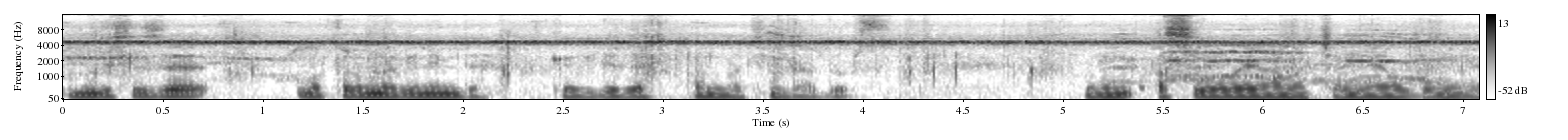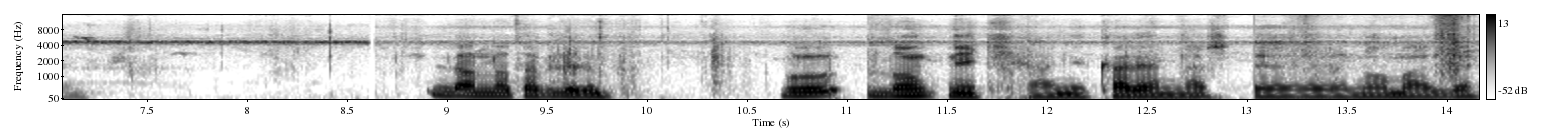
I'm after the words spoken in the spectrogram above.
Şimdi size motoruma bineyim de gölgede anlatayım daha doğrusu. Bunun asıl olayını anlatacağım ne olduğunu yani. Şimdi anlatabilirim. Bu long neck yani karenler eee, normalde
